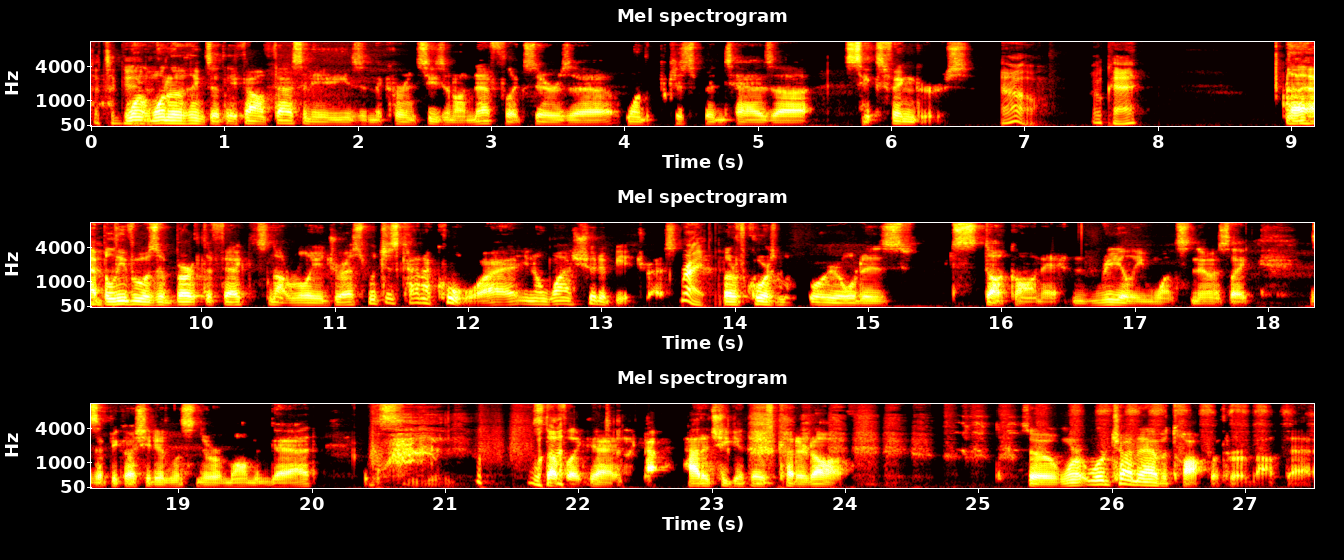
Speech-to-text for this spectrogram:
that's a good one, one of the things that they found fascinating is in the current season on Netflix. There's a one of the participants has uh, six fingers. oh okay Uh, I believe it was a birth defect. It's not really addressed, which is kind of cool. I, you know, why should it be addressed? right But of course, my four-year-old is stuck on it and really wants to know. It's like, is that because she didn't listen to her mom and dad? Stuff like that. Like, how- did she get those cut it off? So we're we're trying to have a talk with her about that.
